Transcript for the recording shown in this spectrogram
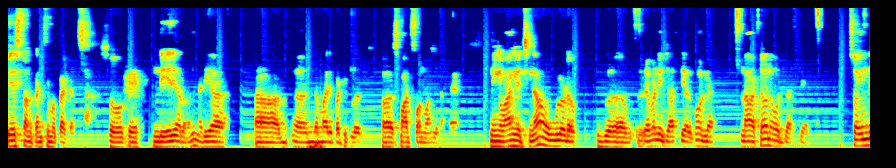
Based on consumer patterns so okay இந்த ஏரியாவில் வந்து நிறையா இந்த மாதிரி பர்டிகுலர் ஸ்மார்ட் ஃபோன் வாங்குறாங்க. நீங்கள் வாங்கி வச்சீங்கன்னா உங்களோட ரெவன்யூ ஜாஸ்தியாக இருக்கும் இல்லை நான் டேர்ன் ஓவர் ஜாஸ்தியாக இருக்கும். ஸோ இந்த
